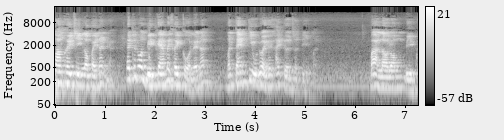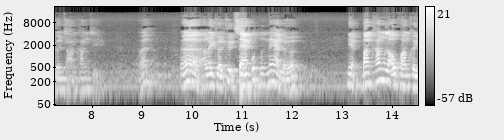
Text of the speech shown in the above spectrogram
ความเคยชินเราไปนั่นไงแล้วที่นวนบีบแกไม่เคยโกรธเลยนะ มันแตงกิ้วด้วยคล้ายๆเกินสติมัน บ้านเราลองบีบเกินสามครั้งสิเห็นเออ อะไรเกิดขึ้นแซงปุ๊บมึงแน่เหรอเนี่ยบางครั้งเราเอาความเคย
